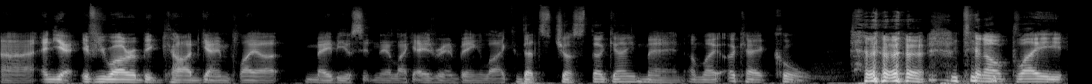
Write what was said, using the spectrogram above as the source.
Uh, and yeah, if you are a big card game player, maybe you're sitting there like Adrian being like, that's just the game, man. I'm like, okay, cool. then I'll play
